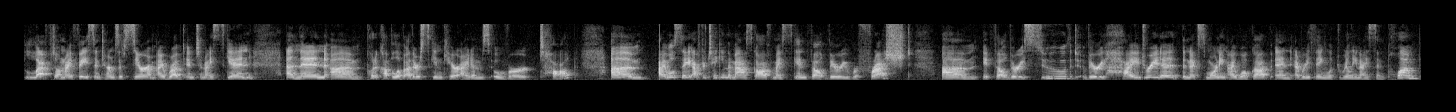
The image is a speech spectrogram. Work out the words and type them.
left on my face in terms of serum, I rubbed into my skin and then um, put a couple of other skincare items over top. Um, I will say after taking the mask off, my skin felt very refreshed. Um, it felt very soothed, very hydrated. The next morning I woke up and everything looked really nice and plump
